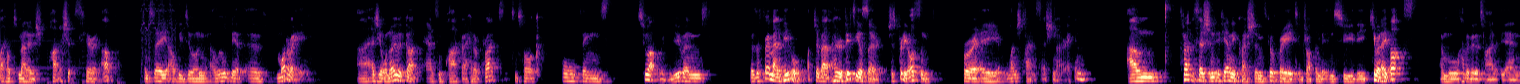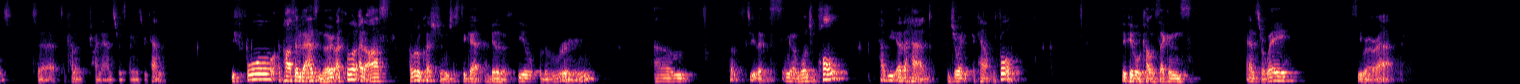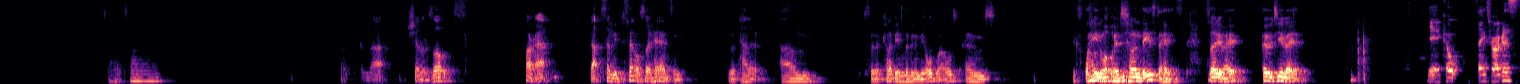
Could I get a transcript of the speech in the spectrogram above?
I help to manage partnerships here at Up. And today I'll be doing a little bit of moderating. Uh, as you all know, we've got Anson Parker, head of product, to talk all things 2Up with you. And there's a fair amount of people, up to about 150 or so, which is pretty awesome for a lunchtime session, I reckon. Um, throughout the session, if you have any questions, feel free to drop them into the Q&A box and we'll have a bit of time at the end to, to kind of try and answer as many as we can. Before I pass over to Anson though, I thought I'd ask a little question just to get a bit of a feel for the room. Um, let's do this. I'm gonna launch a poll. Have you ever had a joint account before? Give people a couple of seconds, answer away, see where we're at. And that, share the results. All right, about 70% or so hands and have had it. Um, so they've kind of been living in the old world and explain what we're doing these days. So anyway, over to you, mate. Yeah, cool. Thanks, Ruggers.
